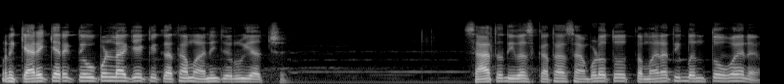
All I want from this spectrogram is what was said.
પણ ક્યારેક ક્યારેક તો એવું પણ લાગે કે કથામાં આની જરૂરિયાત છે. સાત દિવસ કથા સાંભળો તો તમારાથી બનતો હોય ને,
